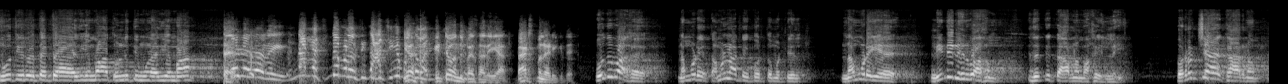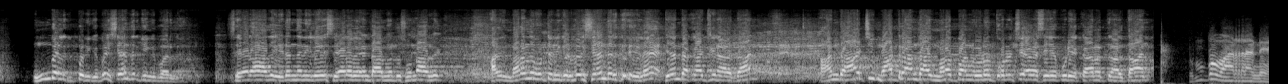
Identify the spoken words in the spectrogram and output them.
நூத்தி இருபத்தெட்டு அதிகமா தொண்ணூத்தி மூணு அதிகமா? பொதுவாக நம்முடைய தமிழ்நாட்டை பொறுத்தமட்டில் நம்முடைய நிதி நிர்வாகம் இதற்கு காரணமாக இல்லை. தொடர்ச்சியாக காரணம் உங்களுக்கு இப்ப நீங்க போய் சேர்ந்திருக்கீங்க பாருங்க. சேராத இடந்தனிலே சேர வேண்டாம் என்று சொன்னார்கள். அதை மறந்து விட்டு நீங்கள் போய் சேர்ந்திருக்கிறீர்களே. சேர்ந்த காட்சியினால தான் அந்த ஆட்சி மாற்றாந்தாய் மனப்பான்மையுடன் தொடர்ச்சியாக செய்யக்கூடிய காரணத்தினால் தான் ரொம்ப வாடுறானே.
